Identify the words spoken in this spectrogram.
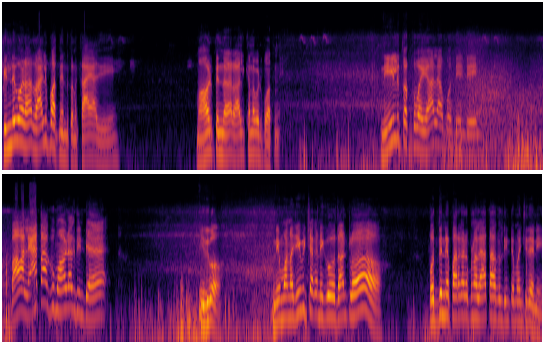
పిండి కూడా రాలిపోతుంది ఎందుకని కాయ అది. మామిడి పిండ రాలి కింద పడిపోతుంది. నీళ్ళు తక్కువయ్యా లేకపోతే ఏంటి? బావా లేతాకు మామిడాకు తింటే? ఇదిగో నేను మొన్న చూపించాక నీకు దాంట్లో పొద్దున్నే పరగడుపున లేతాకులు తింటే మంచిదని.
